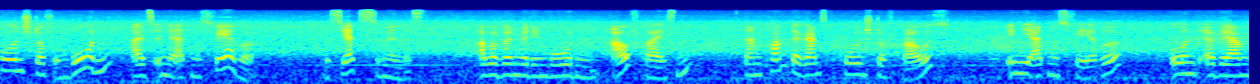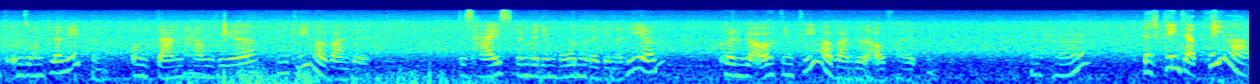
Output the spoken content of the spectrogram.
Kohlenstoff im Boden als in der Atmosphäre, bis jetzt zumindest. Aber wenn wir den Boden aufreißen, dann kommt der ganze Kohlenstoff raus in die Atmosphäre und erwärmt unseren Planeten. Und dann haben wir einen Klimawandel. Das heißt, wenn wir den Boden regenerieren, können wir auch den Klimawandel aufhalten. Mhm. Das klingt ja prima.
